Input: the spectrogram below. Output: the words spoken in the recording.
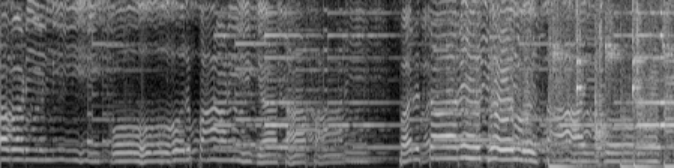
તલાવડીની કોર પાણી ગયા પાણી પર તારે જોયું સાહેબો.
